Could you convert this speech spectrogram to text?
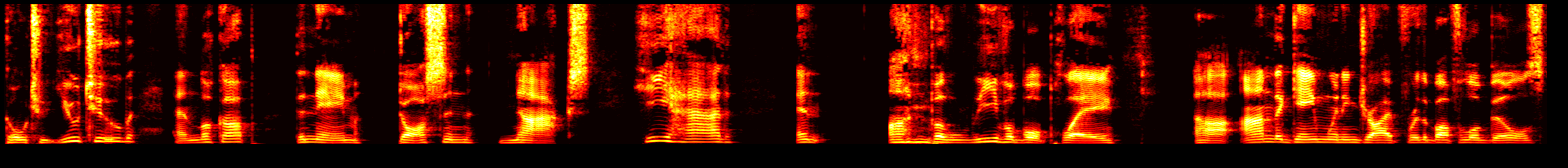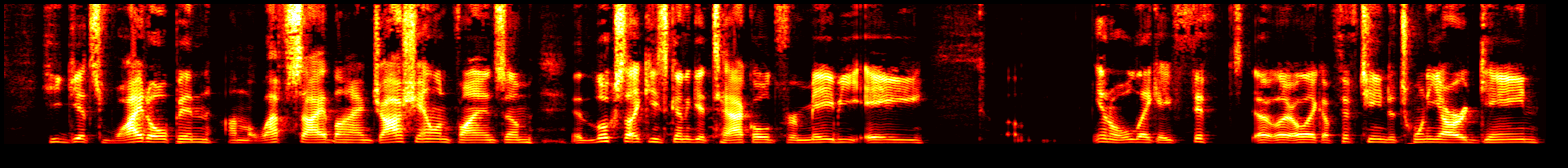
go to YouTube, and look up the name Dawson Knox. He had an unbelievable play uh, on the game winning drive for the Buffalo Bills. He gets wide open on the left sideline. Josh Allen finds him. It looks like he's going to get tackled for maybe a you know, like a 50, uh, like a 15 to 20 yard gain.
